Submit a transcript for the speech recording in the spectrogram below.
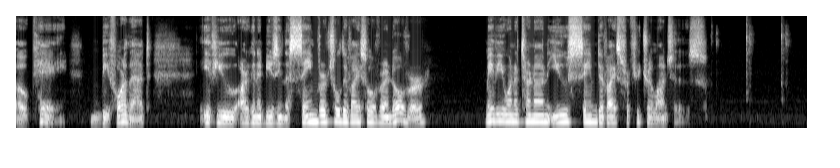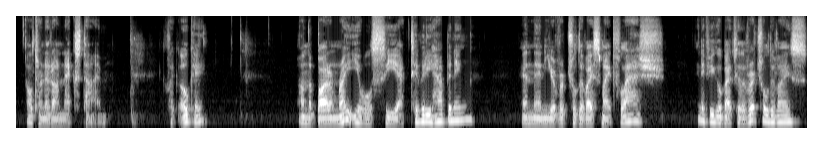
OK. Before that, if you are going to be using the same virtual device over and over, maybe you want to turn on Use Same Device for future launches. I'll turn it on next time. Click OK. On the bottom right, you will see activity happening, and then your virtual device might flash. And if you go back to the virtual device,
